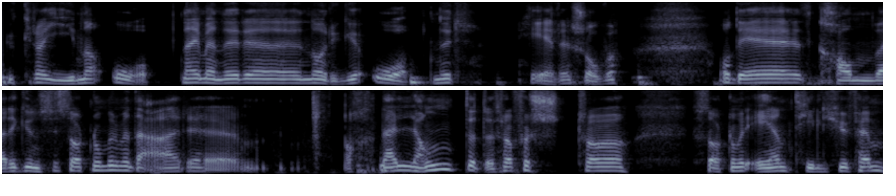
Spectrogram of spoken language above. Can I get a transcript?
Ukraina åpner Nei, jeg mener eh, Norge åpner hele showet. Og det kan være gunstig startnummer, men det er ah, det er langt du, fra, først, fra startnummer 1 til 25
